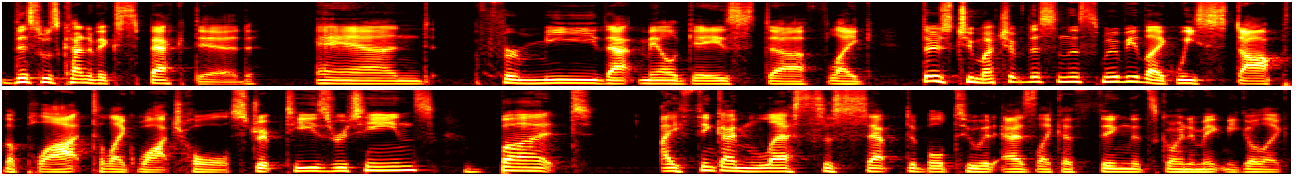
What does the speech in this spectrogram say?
this was kind of expected and for me that male gaze stuff like there's too much of this in this movie. Like we stop the plot to like watch whole striptease routines. But i think i'm less susceptible to it as like a thing that's going to make me go like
